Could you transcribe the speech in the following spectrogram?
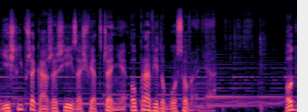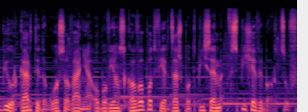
jeśli przekażesz jej zaświadczenie o prawie do głosowania. Odbiór karty do głosowania obowiązkowo potwierdzasz podpisem w spisie wyborców.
